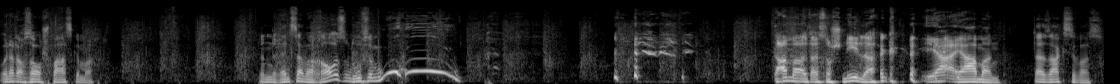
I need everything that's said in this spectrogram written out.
Und hat auch sau Spaß gemacht. Dann rennst du aber raus und rufst dann, Wuhu! damals, als noch Schnee lag. Ja, ja, Mann. Da sagst du was.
